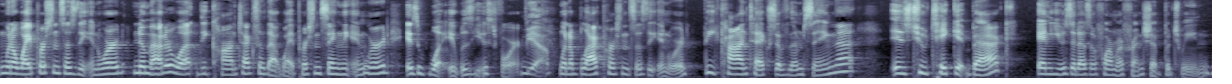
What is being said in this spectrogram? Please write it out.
When a white person says the N word, no matter what, the context of that white person saying the N word is what it was used for. Yeah. When a black person says the N word, the context of them saying that is to take it back and use it as a form of friendship between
